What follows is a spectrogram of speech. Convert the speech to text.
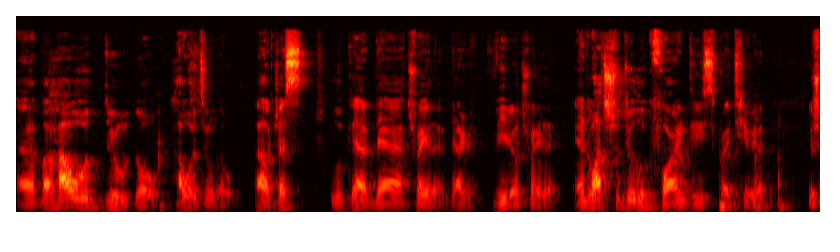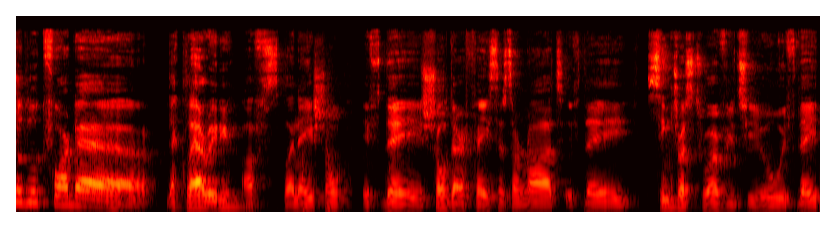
Uh, but how would you know? How would you know? Well, just look at their trailer, their video trailer. And what should you look for in these criteria? You should look for the the clarity of explanation, if they show their faces or not, if they seem trustworthy to you, if they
